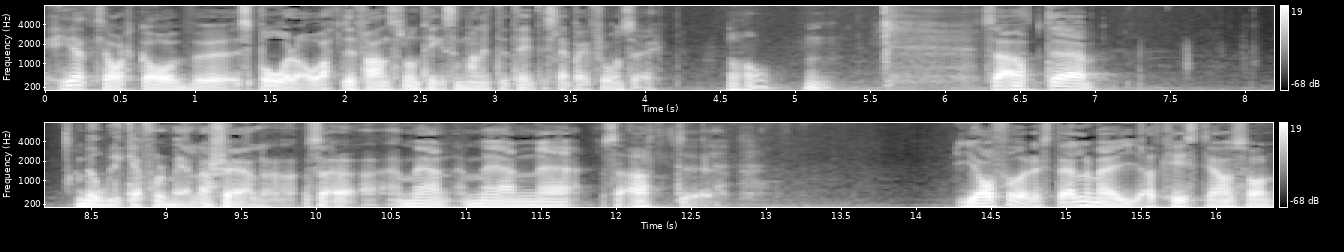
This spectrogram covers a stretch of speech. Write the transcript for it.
helt klart gav eh, spår av att det fanns någonting som man inte tänkte släppa ifrån sig. Jaha. Mm. Så att eh, med olika formella skäl. Så men, men eh, så att eh, jag föreställer mig att Kristiansson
